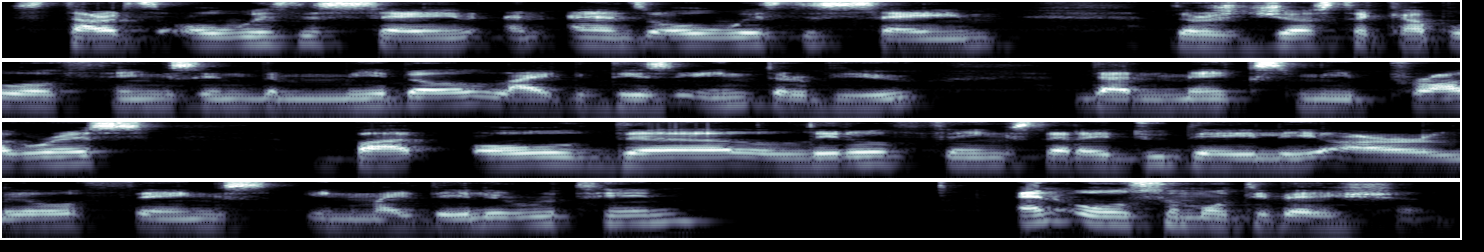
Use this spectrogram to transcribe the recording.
starts always the same and ends always the same. There's just a couple of things in the middle like this interview that makes me progress but all the little things that I do daily are little things in my daily routine and also motivation.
